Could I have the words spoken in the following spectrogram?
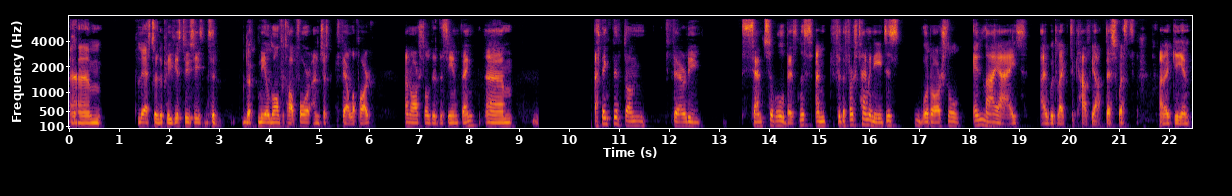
Um, Leicester the previous two seasons had looked nailed on for top four and just fell apart. And Arsenal did the same thing. Um, I think they've done fairly sensible business. And for the first time in ages, what Arsenal, in my eyes, I would like to caveat this with, and again,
